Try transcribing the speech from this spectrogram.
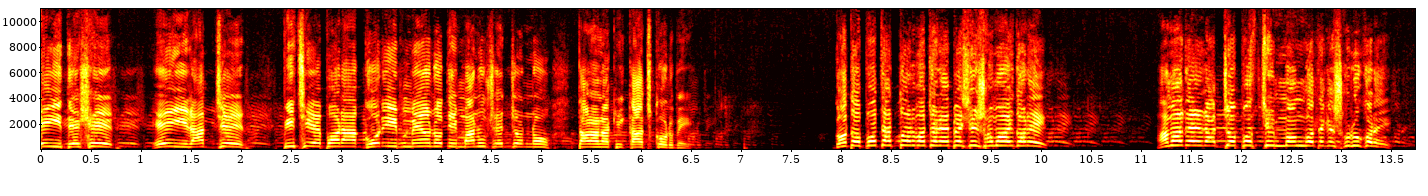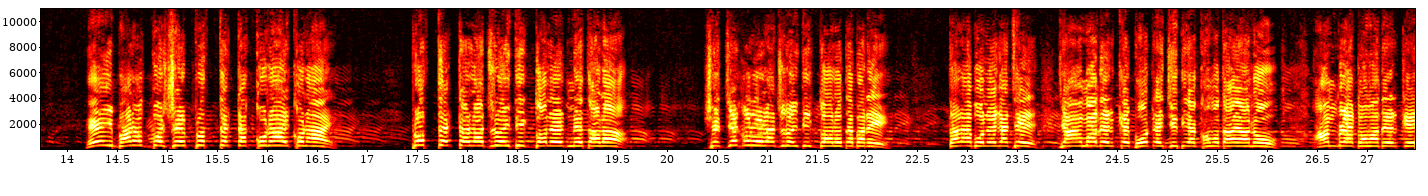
এই দেশের, এই রাজ্যের পিছিয়ে পড়া গরিব মেহনতি মানুষের জন্য তারা নাকি কাজ করবে। গত পঁচাত্তর বছরের বেশি সময় ধরে আমাদের রাজ্য পশ্চিমবঙ্গ থেকে শুরু করে এই ভারতবর্ষের প্রত্যেকটা কোনায় কোনায় প্রত্যেকটা রাজনৈতিক দলের নেতারা, সে যে কোনো রাজনৈতিক দল হতে পারে, তারা বলে গেছে যে আমাদেরকে ভোটে জিতিয়ে ক্ষমতায় আনো। আমরা তোমাদেরকে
